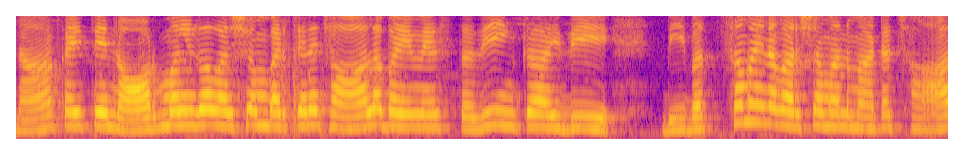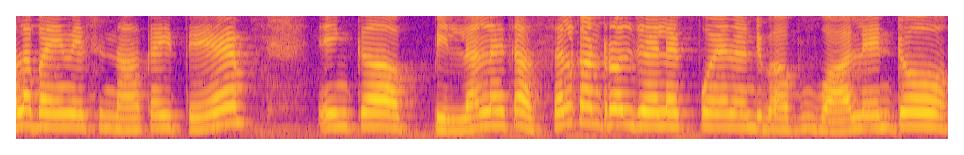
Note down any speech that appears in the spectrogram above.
నాకైతే నార్మల్గా వర్షం పడితేనే చాలా భయం వేస్తుంది. ఇంకా ఇది బీభత్సమైన వర్షం అన్నమాట. చాలా భయం వేసింది నాకైతే. ఇంకా పిల్లల్ని అయితే అస్సలు కంట్రోల్ చేయలేకపోయానండి బాబు. వాళ్ళేంటో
